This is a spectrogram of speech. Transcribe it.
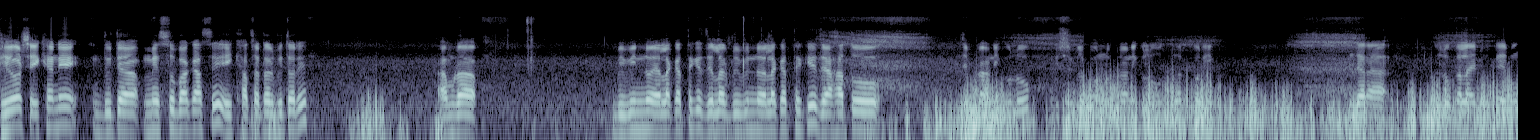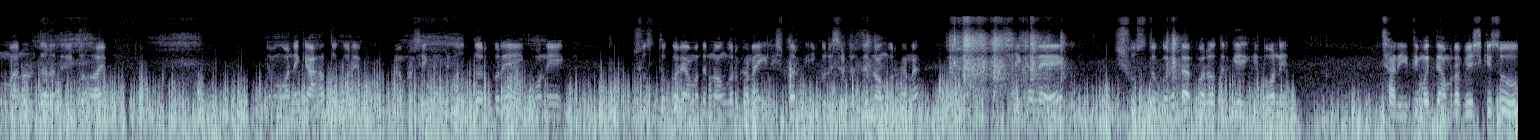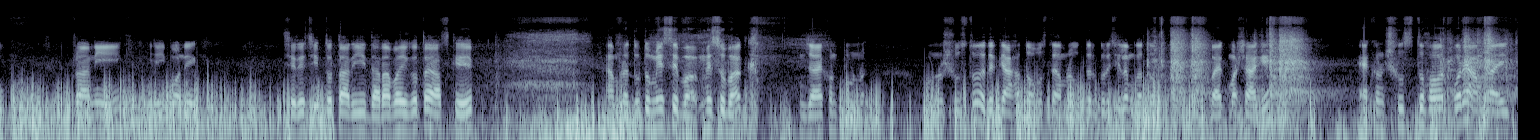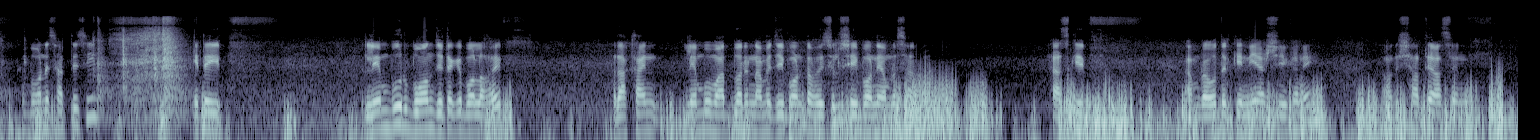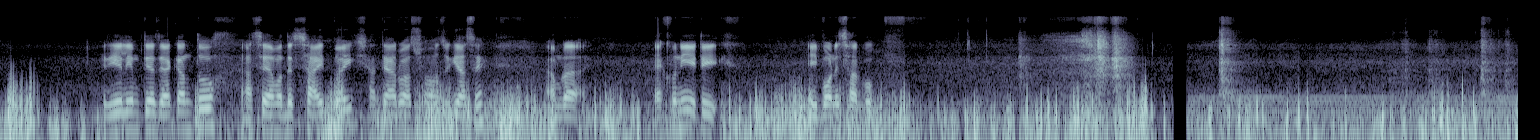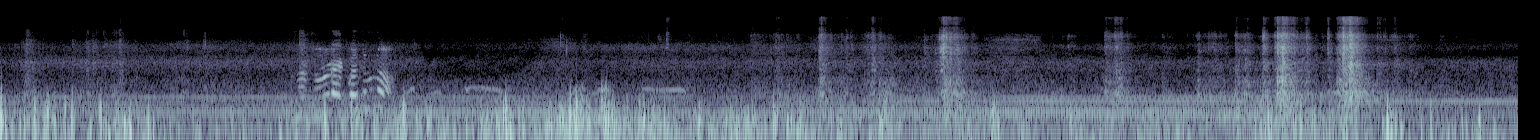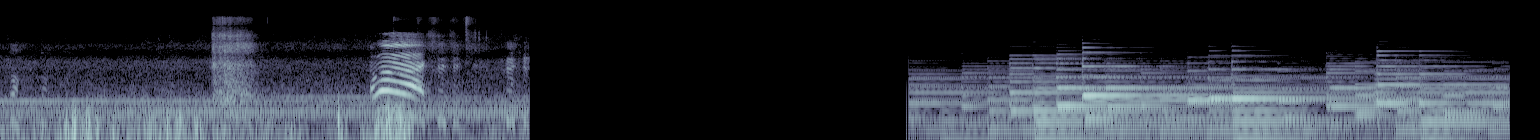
Viewers এখানে দুইটা মেসোবাগ আছে এই খাঁচাটার ভিতরে। আমরা বিভিন্ন এলাকা থেকে, জেলার বিভিন্ন এলাকা থেকে যে আহত যে প্রাণীগুলো, বিশেষ করে বন্য প্রাণীগুলো উদ্ধার করি, যারা লোকালয় ঢুকে এবং মানুষ দ্বারা ধৃত হয় এবং অনেকে আহত করে, আমরা সেখান থেকে উদ্ধার করে এই বনে সুস্থ করে আমাদের নঙ্গরখানায় ইলিশ পার্ক ইকো রিসোর্টের যে নঙ্গরখানা, সেখানে সুস্থ করে তারপরে ওদেরকে বনে ছাড়ি। ইতিমধ্যে আমরা বেশ কিছু প্রাণী এই বনে ছেড়েছি। তো তারই ধারাবাহিকতায় আজকে আমরা দুটো মেসে মেসোবাগ যা এখন পূর্ণ পূর্ণ সুস্থ। এদেরকে আহত অবস্থায় আমরা উদ্ধার করেছিলাম গত কয়েক মাস আগে। এখন সুস্থ হওয়ার পরে আমরা এই বনে ছাড়তেছি। এটাই লেম্বুর বন যেটাকে বলা হয়। রাখাইন লেম্বু মাতবারের নামে যে বনটা হয়েছিল, সেই বনে আমরা ছাড়ব। আজকে ওদেরকে নিয়ে আসি এখানে। আমাদের সাথে আছেন রিয়েল ইমতিয়াজ একান্ত, আছে আমাদের সাইড ভাই, সাথে আরও সহযোগী আছে। আমরা এখনই এটি, এই বনে ছাড়ব। না?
